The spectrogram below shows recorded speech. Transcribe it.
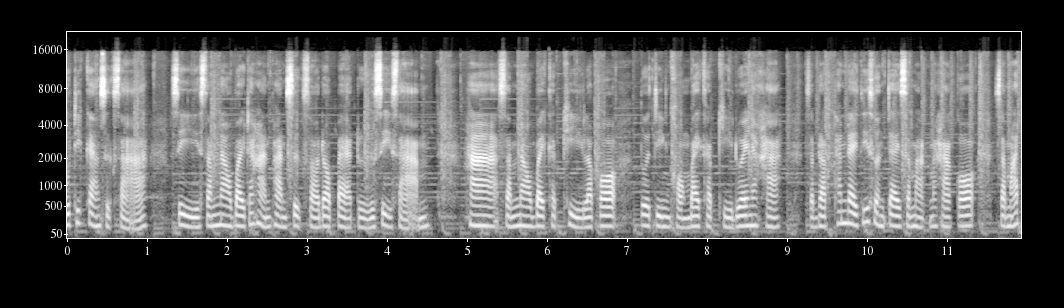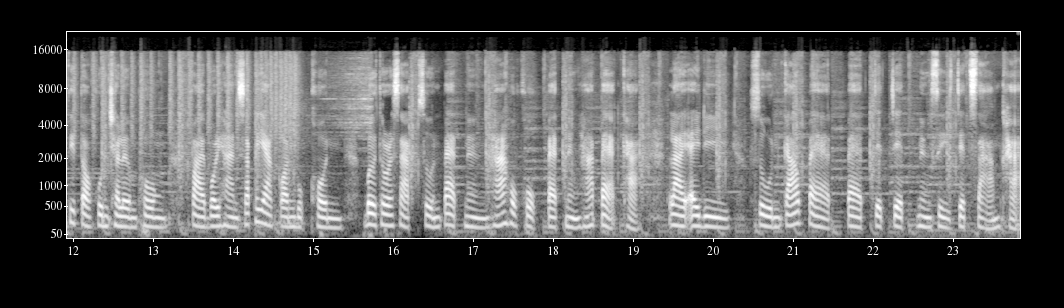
วุฒิการศึกษา 4. สำเนาใบทหารผ่านศึกสอดอ8หรือ 43 5. สำเนาใบขับขี่ แล้วก็ตัวจริงของใบขับขี่ด้วยนะคะสำหรับท่านใดที่สนใจสมัครนะคะ ก็สามารถติดต่อคุณเฉลิมพงศ์ฝ่ายบริหารทรัพยากรบุคคล เบอร์โทรศัพท์ 0815668158 ค่ะ Line ID 0988771473 ค่ะ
